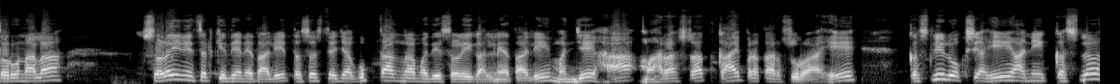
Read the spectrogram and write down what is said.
तरुणाला सळईने चटके देण्यात आले तसंच त्याच्या गुप्त अंगामध्ये सळई घालण्यात आली. म्हणजे हा महाराष्ट्रात काय प्रकार सुरू आहे? कसली लोकशाही आणि कसलं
